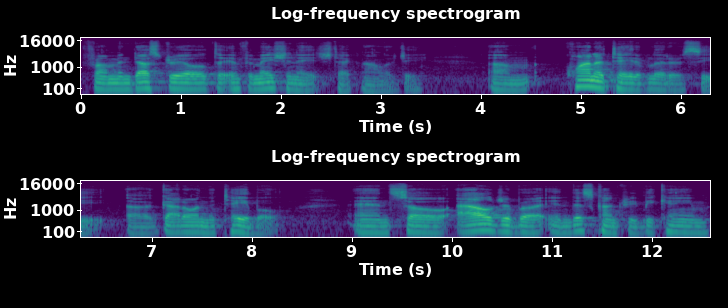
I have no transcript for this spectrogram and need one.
from industrial to information age technology, um, quantitative literacy uh, got on the table. And so, algebra in this country became,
